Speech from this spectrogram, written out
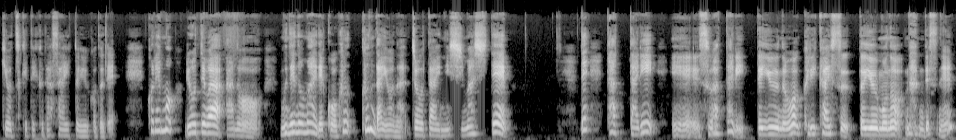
気をつけてくださいということで。これも両手は、あの、胸の前でこう、組んだような状態にしまして、で、立ったり、えー、座ったりっていうのを繰り返すというものなんですね。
